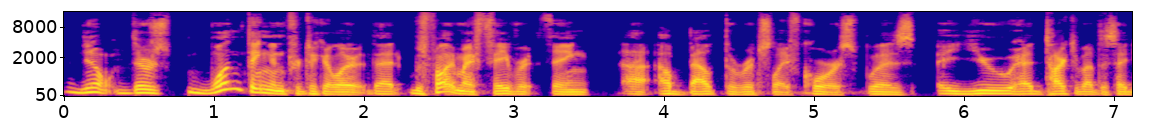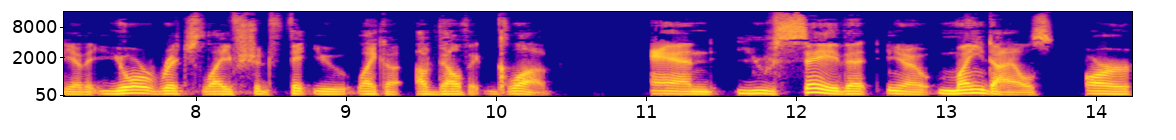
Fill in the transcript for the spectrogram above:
You know, there's one thing in particular that was probably my favorite thing uh, about the Rich Life course was uh, you had talked about this idea that your rich life should fit you like a, a velvet glove. And you say that, you know, money dials are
